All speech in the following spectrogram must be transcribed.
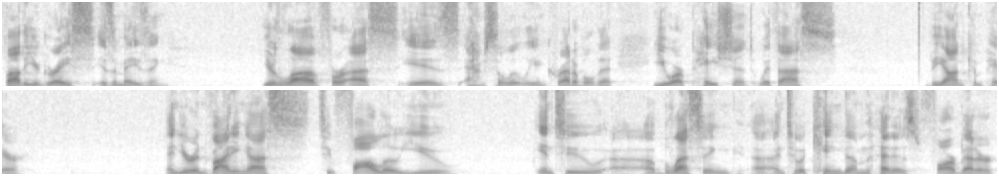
Father, your grace is amazing. Your love for us is absolutely incredible that you are patient with us beyond compare. And you're inviting us to follow you into a blessing, uh, into a kingdom that is far better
